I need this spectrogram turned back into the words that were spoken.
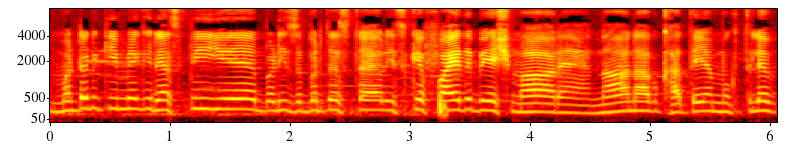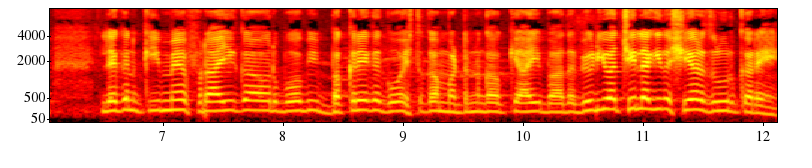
مٹن قیمے کی ریسپی یہ بڑی زبردست ہے اور اس کے فائدے بے شمار ہیں۔ نان آپ کھاتے ہیں مختلف، لیکن قیمے فرائی کا اور وہ بھی بکرے کے گوشت کا، مٹن کا، کیا ہی بات ہے۔ ویڈیو اچھی لگی تو شیئر ضرور کریں۔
